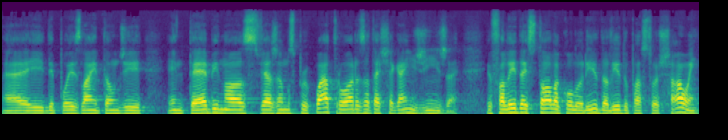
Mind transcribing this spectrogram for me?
é, e depois lá então de Entebbe nós viajamos por quatro horas até chegar em Jinja. Eu falei da estola colorida ali do pastor Shawen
